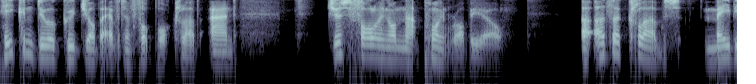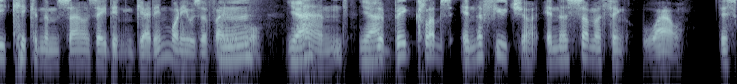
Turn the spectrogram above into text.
He can do a good job at Everton Football Club. And just following on that point, Robbie Earle, other clubs maybe kicking themselves they didn't get him when he was available. Mm. Yeah. And yeah. the big clubs in the future, in the summer, think, wow, this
